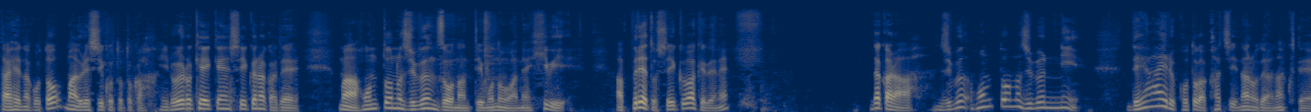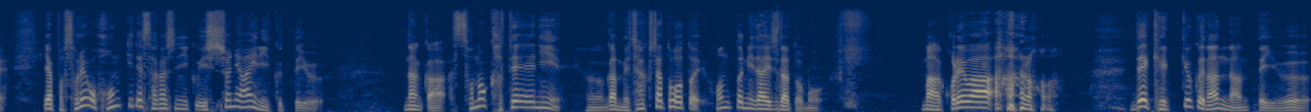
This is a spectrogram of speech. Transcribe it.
大変なこと、まあ嬉しいこととか、いろいろ経験していく中で、まあ本当の自分像なんていうものはね、日々アップデートしていくわけでね。だから、自分、本当の自分に出会えることが価値なのではなくて、やっぱそれを本気で探しに行く、一緒に会いに行くっていう、なんか、その過程に、うん、がめちゃくちゃ尊い。本当に大事だと思う。まあ、これは、あので、結局何なんっていう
